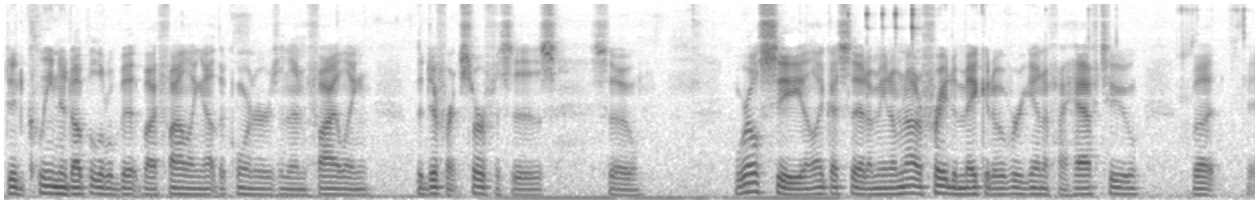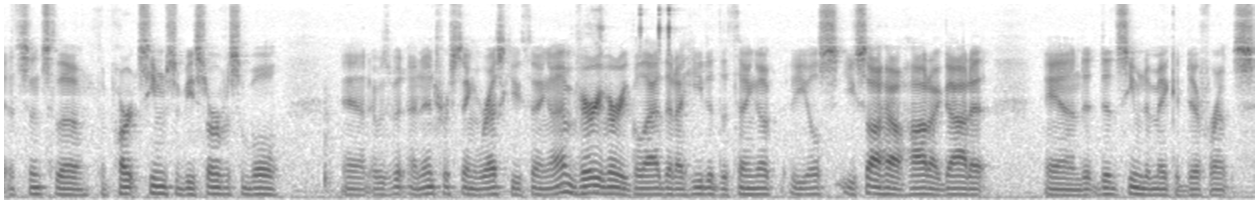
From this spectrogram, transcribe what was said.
did clean it up a little bit by filing out the corners and then filing the different surfaces. So we'll see. Like I said, I mean, I'm not afraid to make it over again if I have to, but since the, the part seems to be serviceable, and it was an interesting rescue thing. I am very, very glad that I heated the thing up. You'll, you saw how hot I got it, and it did seem to make a difference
